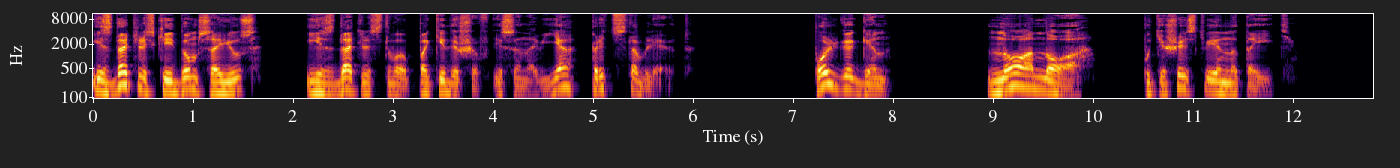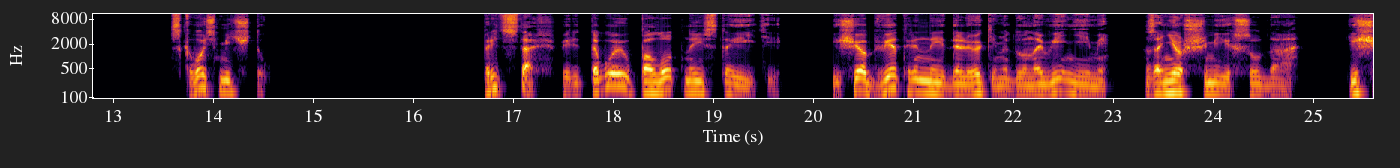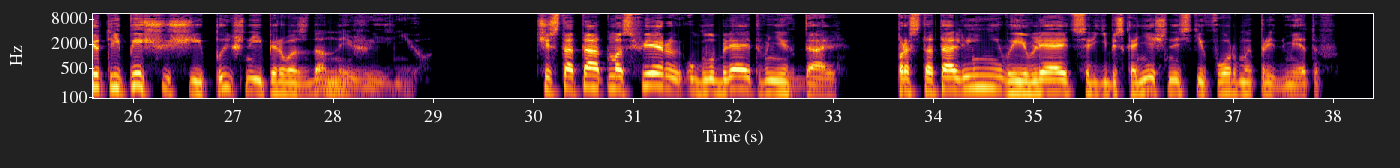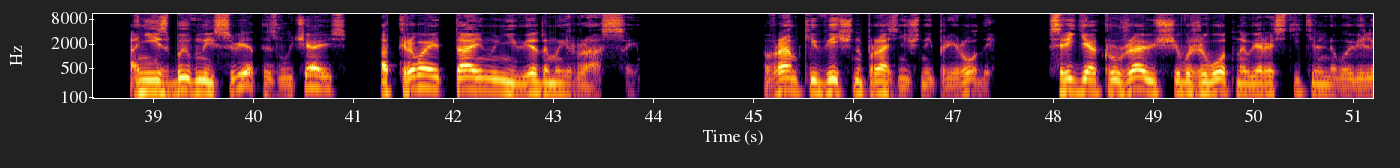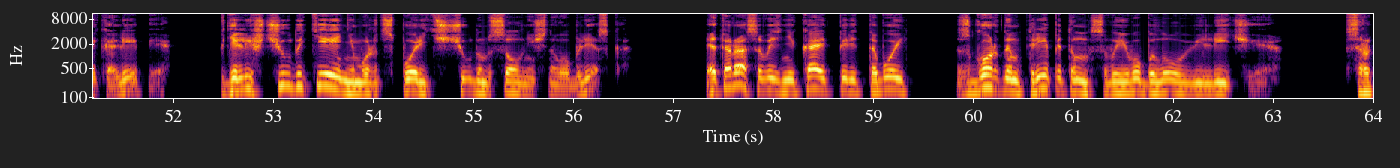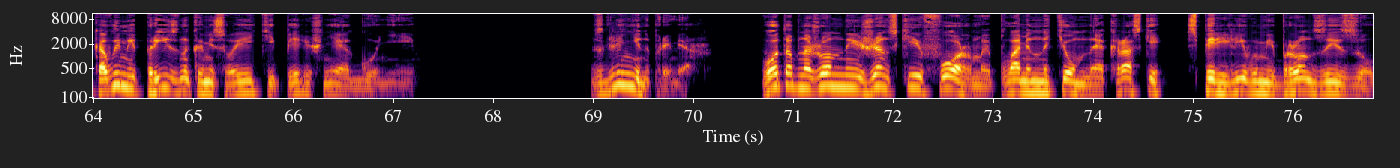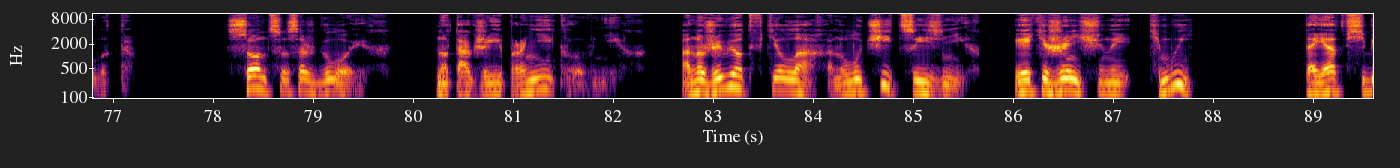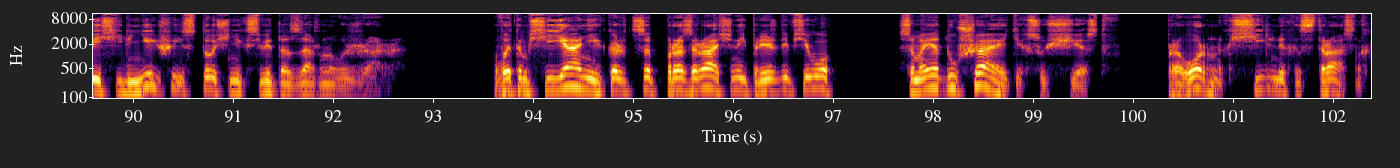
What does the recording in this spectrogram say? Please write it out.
Издательский дом «Союз» и издательство «Покидышев и сыновья» представляют. Польга Ген. Ноа-Ноа. Путешествие на Таити. Сквозь мечту. Представь, перед тобою полотна из Таити, еще обветренные далекими дуновениями, занесшими их суда, еще трепещущие пышной и первозданной жизнью. Чистота атмосферы углубляет в них даль. Простота линий выявляет среди бесконечности формы предметов, а неизбывный свет, излучаясь, открывает тайну неведомой расы. В рамке вечно праздничной природы, среди окружающего животного и растительного великолепия, где лишь чудо тени может спорить с чудом солнечного блеска, эта раса возникает перед тобой с гордым трепетом своего былого величия, с роковыми признаками своей теперешней агонии. Взгляни, например. Вот обнаженные женские формы пламенно-темной окраски с переливами бронзы и золота. Солнце сожгло их, но также и проникло в них. Оно живет в телах, оно лучится из них, и эти женщины тьмы таят в себе сильнейший источник светозарного жара. В этом сиянии кажется прозрачной прежде всего самая душа этих существ, проворных, сильных и страстных,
